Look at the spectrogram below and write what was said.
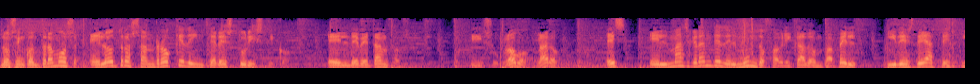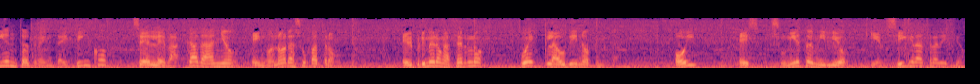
nos encontramos el otro San Roque de interés turístico, el de Betanzos. Y su globo, claro. Es el más grande del mundo fabricado en papel y desde hace 135 se eleva cada año en honor a su patrón. El primero en hacerlo fue Claudino Pita. Hoy es su nieto Emilio quien sigue la tradición.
